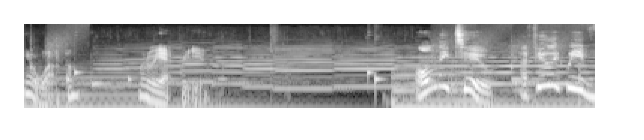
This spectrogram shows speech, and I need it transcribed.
You're welcome. What do we have for you? Only two. I feel like we've...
